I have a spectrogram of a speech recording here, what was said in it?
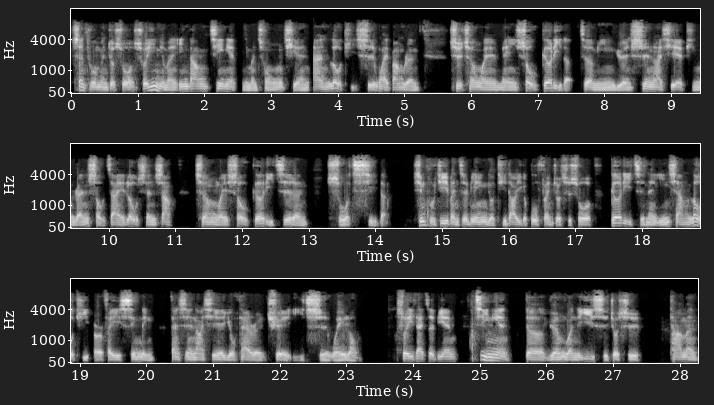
圣徒们就说：“所以你们应当纪念，你们从前按肉体是外邦人，是称为没受割礼的。这名原是那些凭人手在肉身上，称为受割礼之人所起的。”新普基本这边有提到一个部分，就是说割礼只能影响肉体而非心灵，但是那些犹太人却以此为荣。所以在这边纪念的原文的意思就是他们。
